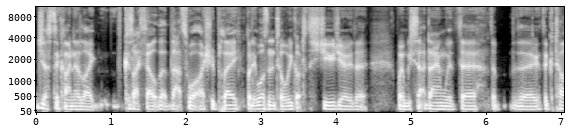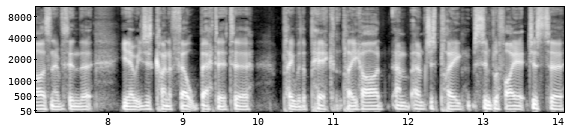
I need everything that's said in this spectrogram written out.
just to kind of like because I felt that that's what I should play, but it wasn't until we got to the studio that when we sat down with the the the, the guitars and everything that you know it just kind of felt better to play with a pick, play hard, and, and just play simplify it just to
